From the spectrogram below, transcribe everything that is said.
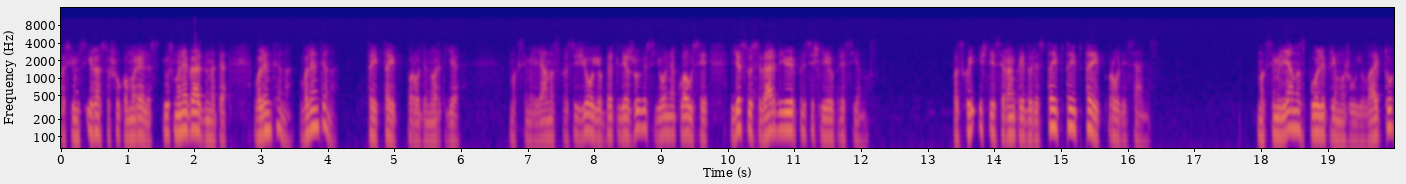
Kas jums yra, sušuko Morelis, jūs mane gazdinate. Valentina, Valentina. Taip, taip, parodė Nuartie. Maksimilianas prasižiojo, bet liežuvis jo neklausė. Jis susverdijo ir prisišlėjo prie sienos. Paskui ištiesi ranką į duris. Taip, taip, taip, rodė senis. Maksimilianas puolė prie mažųjų laiptų,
